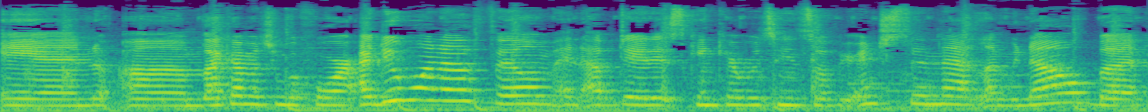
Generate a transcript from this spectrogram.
And um, like I mentioned before, I do want to film an updated skincare routine, so if you're interested in that, let me know. But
